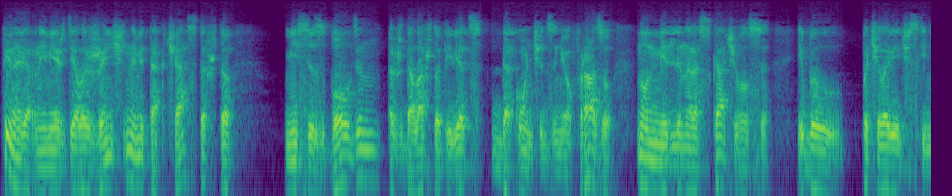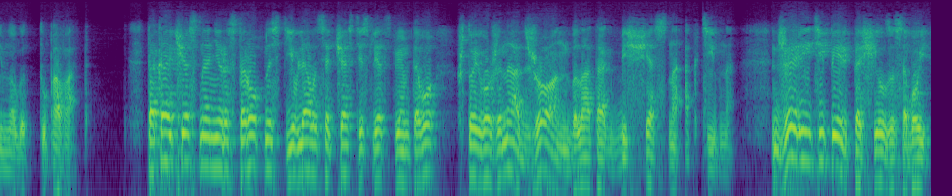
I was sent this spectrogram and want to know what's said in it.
Ты, наверное, имеешь дело с женщинами так часто, что...» Миссис Болдин ждала, что певец докончит за нее фразу, но он медленно раскачивался и был по-человечески немного туповат. Такая честная нерасторопность являлась отчасти следствием того, что его жена Джоан была так бесчестно активна. Джерри теперь тащил за собой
